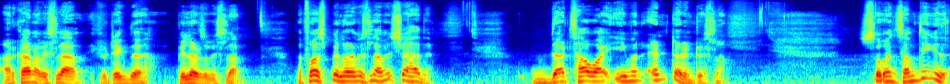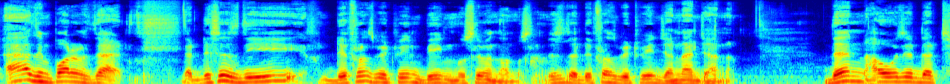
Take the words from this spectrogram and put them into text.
Arkan of Islam, if you take the pillars of Islam, the first pillar of Islam is Shahada. That's how I even enter into Islam. So when something is as important as that, that this is the difference between being Muslim and non-Muslim. This is the difference between Jannah and Jahannam. Then how is it that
